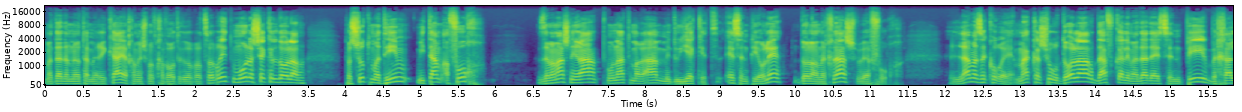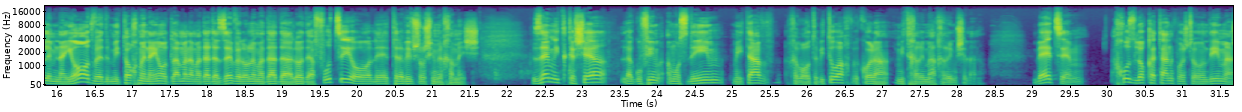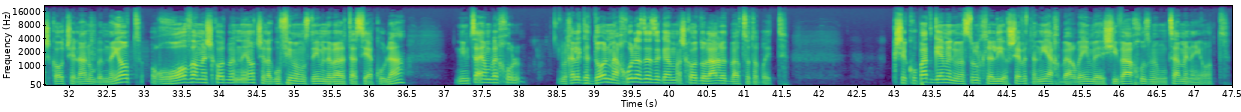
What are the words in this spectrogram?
מדד המניות האמריקאי, ה-500 חברות הגדולות בארצות הברית, מול השקל דולר. פשוט מדהים, מטעם הפוך, זה ממש נראה תמונת מראה מדויקת. S&P עולה, דולר נחלש והפוך. למה זה קורה? מה קשור דולר דווקא למדד ה-S&P, בכלל למניות, ומתוך מניות, למה למדד הזה ולא למדד, ה, לא יודע, פוצי או לתל אביב 35? זה מתקשר לגופים המוסדיים, מיטב, חברות הביטוח וכל המתחרים האחרים שלנו. בעצם, אחוז לא קטן, כמו שאתם יודעים, מההשקעות שלנו במניות, רוב המשקעות במניות של הגופים המוסדיים, אני מדבר על התעשייה כולה, נמצא היום בחו"ל. וחלק גדול מהחו"ל הזה זה גם השקעות דולריות בארצות הברית. כשקופת גמל במסלול כללי יושבת נניח ב-47% ממוצע מניות,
